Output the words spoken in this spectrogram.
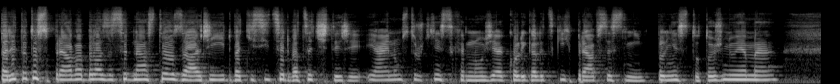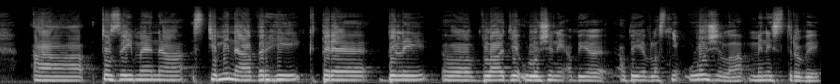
tady tato zpráva byla ze 17. září 2024. Já jenom stručně schrnu, že jako Liga lidských práv se s ní plně stotožňujeme a to zejména s těmi návrhy, které byly eh, vládě uloženy, aby je, aby je vlastně uložila ministrovi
